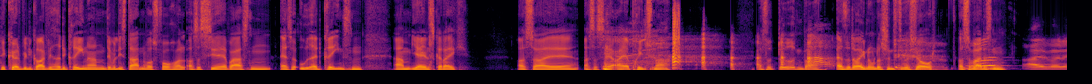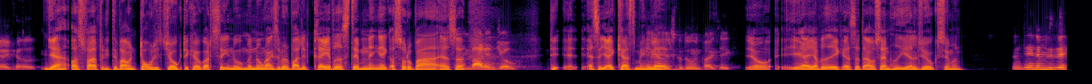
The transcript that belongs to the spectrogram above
det kørte vildt godt, vi havde det grineren, det var lige starten af vores forhold, og så siger jeg bare sådan, altså ud af et grin sådan, um, jeg elsker dig ikke. Og så, øh, og så sagde jeg, ej, april snart. og så døde den bare. Altså, der var ikke nogen, der syntes, det var sjovt. Og så var det sådan, Ej, hvor er det akavet. Ja, også bare, fordi det var jo en dårlig joke, det kan jeg jo godt se nu. Men nogle gange så bliver du bare lidt grebet af stemningen, ikke? Og så er du bare, altså... Men var det en joke? Det, altså, jeg er ikke kæreste med hende Eller elsker du hende faktisk ikke? Jo, ja, jeg ved ikke. Altså, der er jo sandhed i alle jokes, siger man. Men det er nemlig det.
